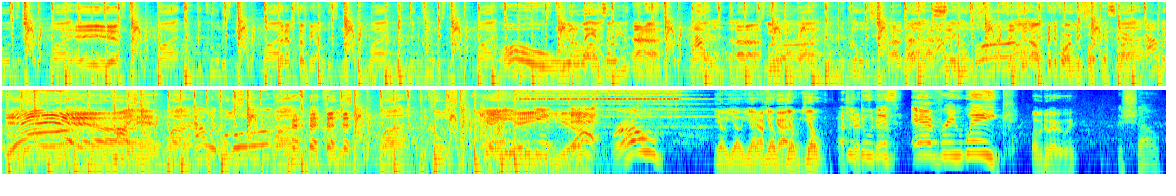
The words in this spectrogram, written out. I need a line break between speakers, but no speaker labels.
coolest nigga. What?
Hey, yeah.
What? The coolest nigga. What?
What episode we on?
Coolest nigga. What? The coolest nigga. What?
Whoa.
You don't know what episode we on?
Uh-uh.
I went the
Hold on.
You are.
What? The coolest
I, I,
nigga.
I,
What?
said,
The coolest
I said,
nigga.
oh, 54, 54.
Yes, sir.
How would
Yeah!
Man.
What?
How
The
would
coolest
bull?
nigga. What? The coolest. What? The coolest nigga.
Yeah,
Hey,
yeah,
forget
yeah.
that, bro.
Yo, yo, yo,
Yeah, I
yo,
forgot.
yo, yo.
I
We
should've
do
forgot.
this every week.
What we do every week?
The show.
